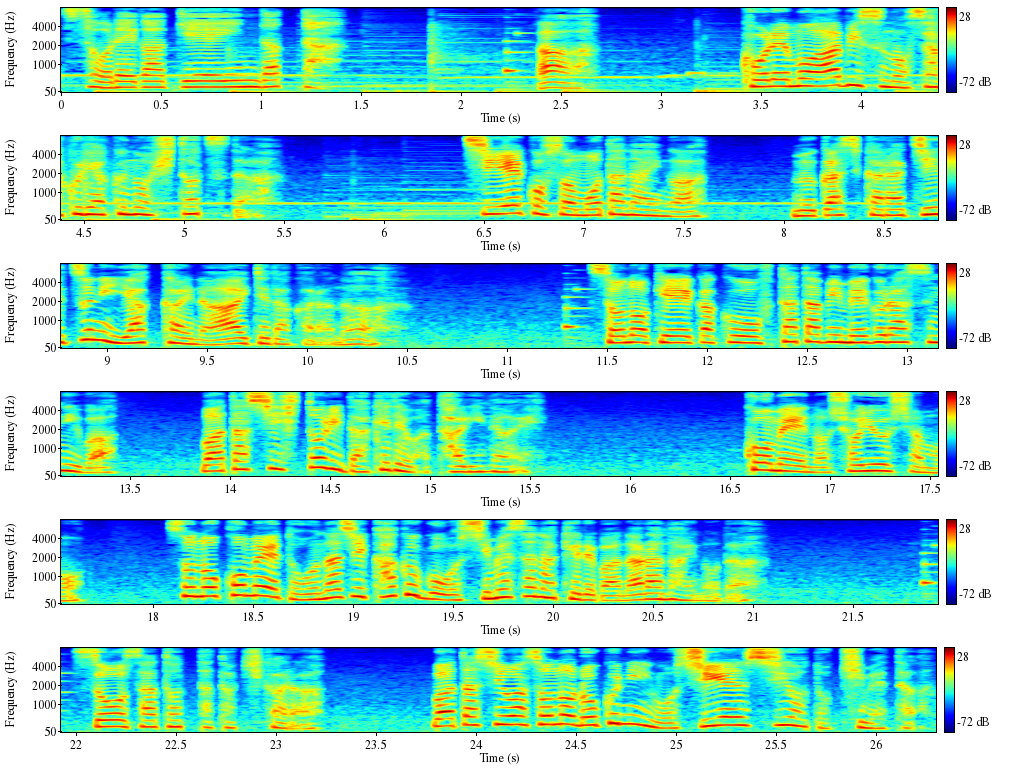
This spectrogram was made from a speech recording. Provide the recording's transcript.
それが原因だった。ああ、これもアビスの策略の一つだ。知恵こそ持たないが、昔から実に厄介な相手だからな。その計画を再び巡らすには、私一人だけでは足りない。古名の所有者も、その古名と同じ覚悟を示さなければならないのだ。そう悟った時から、私はその6人を支援しようと決めた。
